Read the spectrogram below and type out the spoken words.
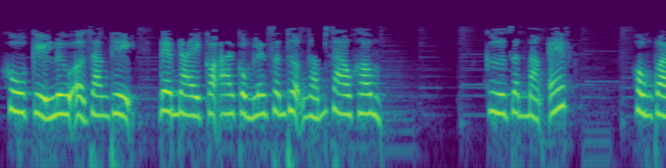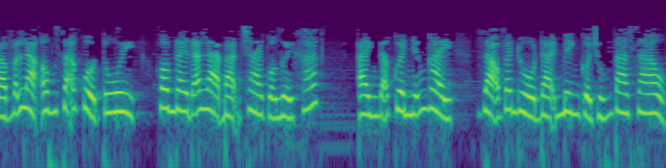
Khu kỷ lưu ở Giang Thị, đêm nay có ai cùng lên sân thượng ngắm sao không? Cư dân mạng F Hôm qua vẫn là ông xã của tôi, hôm nay đã là bạn trai của người khác. Anh đã quên những ngày dạo ven hồ Đại Minh của chúng ta sao?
